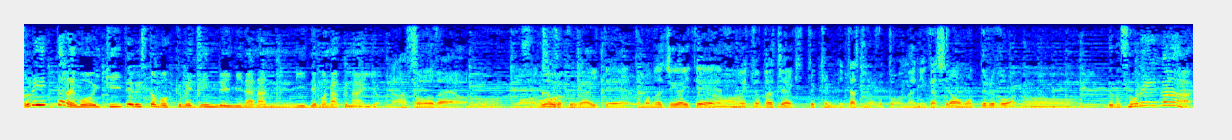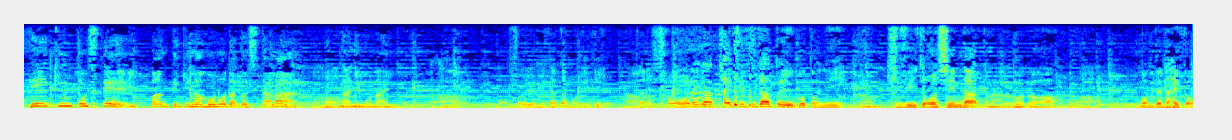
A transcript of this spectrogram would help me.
それ言ったらもう聞いてる人も含め人類皆何にでもなくないよ。あそうだよ。もう家族がいて友達がいてうん。その人たちはきっと君たちのことを何かしら思ってるぞ。うん。でもそれが平均として一般的なものだとしたらうん。何もないんだよ。そういう見方もできる。ああただそれが大切だということに気づいてほしいんだとなるほど。飲んでないぞ。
